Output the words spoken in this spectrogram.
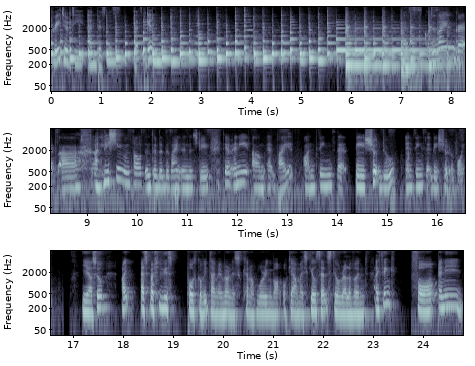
creativity, and business. Let's begin. unleashing themselves into the design industry, do you have any um, advice on things that they should do and things that they should avoid? Yeah, so I especially this post-COVID time, everyone is kind of worrying about okay, are my skill sets still relevant? I think for any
